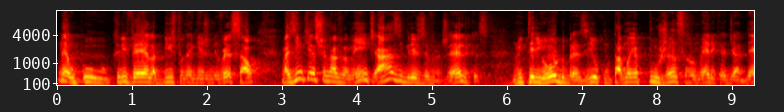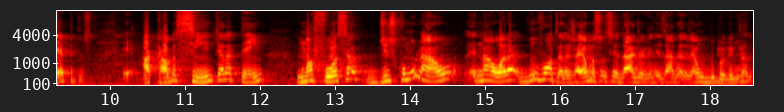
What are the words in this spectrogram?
Né, o, o Crivella, bispo da Igreja Universal, mas inquestionavelmente as igrejas evangélicas no interior do Brasil, com tamanha pujança numérica de adeptos, é, acaba sim que ela tem uma força descomunal é, na hora do voto. Ela já é uma sociedade organizada, ela já é um grupo uhum. organizado.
